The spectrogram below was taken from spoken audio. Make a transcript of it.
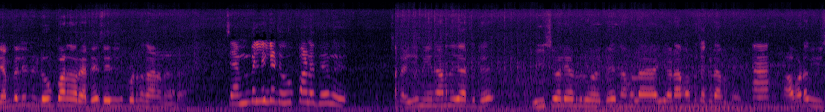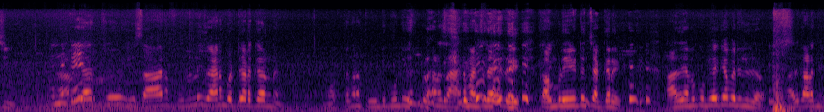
ചെമ്പല്ലിന്റെ ഡൂപ്പാണെന്ന് പറയാം. അതേ സൈസിൽ പെടുന്ന സാധനമാണ് കേട്ടോ. ചെമ്പല്ലിന്റെ ഡൂപ്പാണ് ഇത് ഈ മീനാണെന്ന് വിചാരിച്ചിട്ട് വീശു വല എടുത്തിട്ട് പോയിട്ട് നമ്മളെ ഈ എടാമപ്പ് ചെക്ക് ഡാമില്ലേ? അവിടെ വീശി. വിചാരിച്ചു ഈ സാധനം ഫുള്ള് സാധനം പെട്ട് കിടക്കാണ് മൊത്തം ഇങ്ങനെ കൂട്ടി കൂട്ടി വരുമ്പോഴാണ് സാധനം മനസ്സിലായത്. കംപ്ലീറ്റ് ചക്കറ്. അത് നമുക്ക് ഉപയോഗിക്കാൻ പറ്റില്ലല്ലോ. അത് കളഞ്ഞ്.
